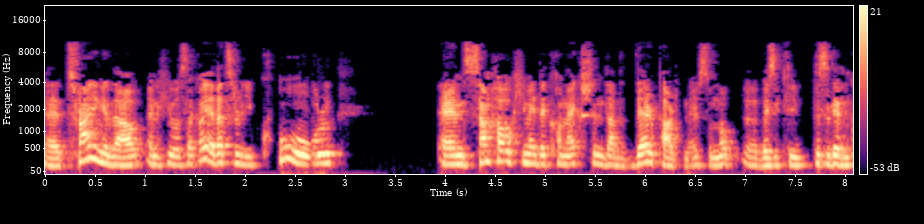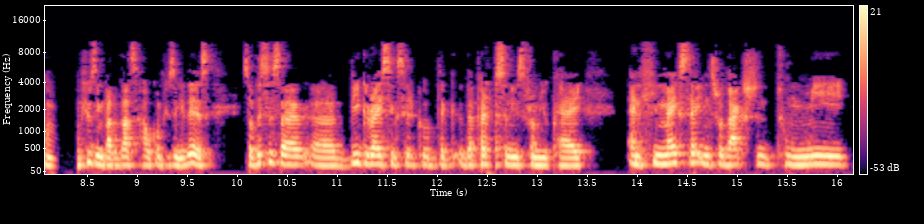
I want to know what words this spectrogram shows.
uh, trying it out, and he was like, "Oh yeah, that's really cool." And somehow he made a connection that their partners, so not uh, basically this is getting confusing, but that's how confusing it is. So this is a, a big racing circuit. The, the person is from UK, and he makes the introduction to me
